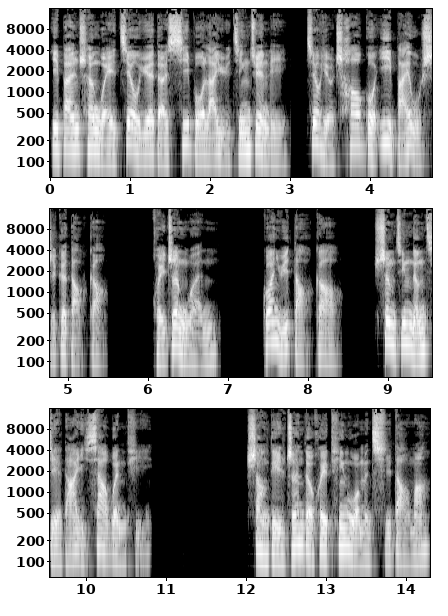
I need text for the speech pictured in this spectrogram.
一般称为旧约的希伯来语经卷里就有超过一百五十个祷告。回正文，关于祷告。圣经能解答以下问题：上帝真的会听我们祈祷吗？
